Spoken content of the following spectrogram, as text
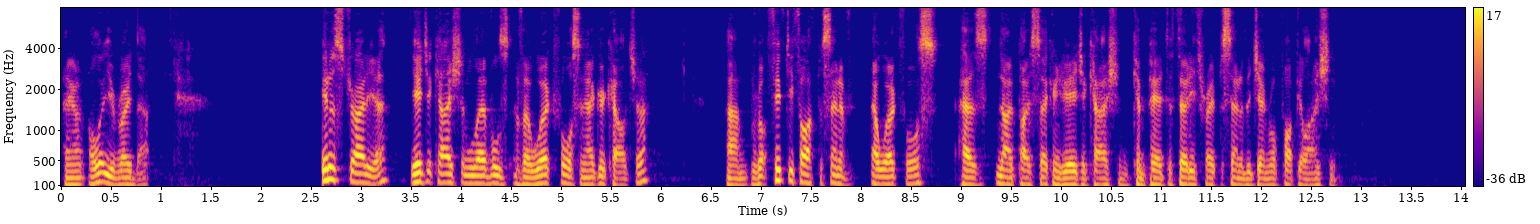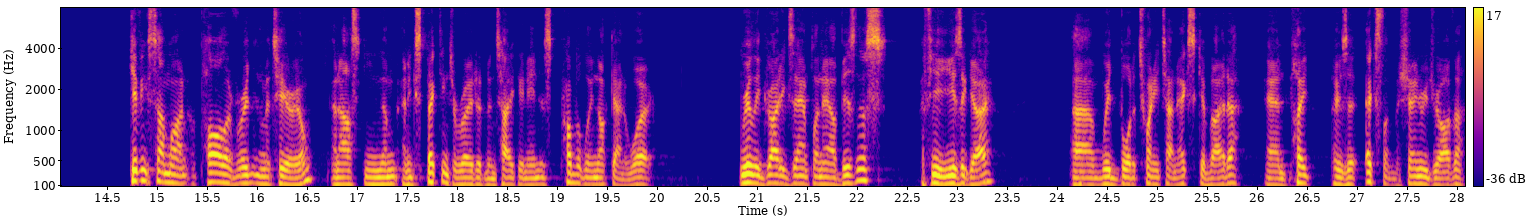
hang on, I'll let you read that. In Australia, the education levels of our workforce in agriculture, um, we've got 55% of our workforce has no post-secondary education compared to 33% of the general population. Giving someone a pile of written material and asking them and expecting to read it and take it in is probably not going to work. Really great example in our business. A few years ago, um, we'd bought a 20 tonne excavator and Pete, who's an excellent machinery driver,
